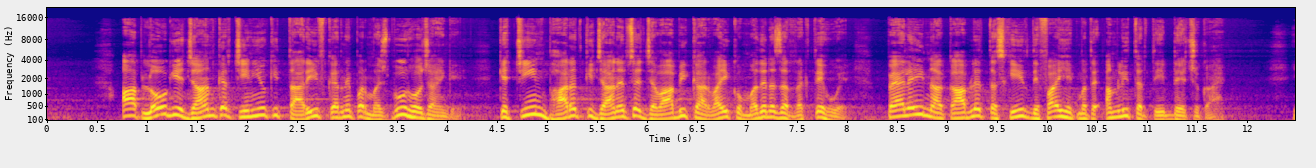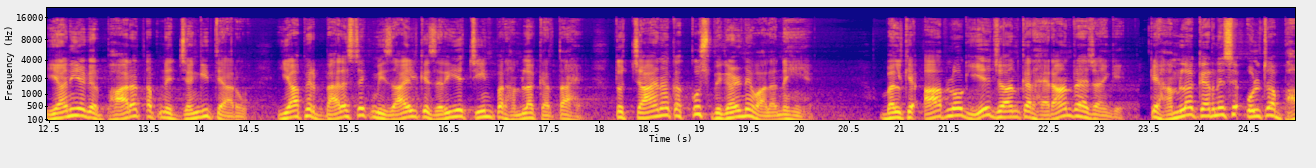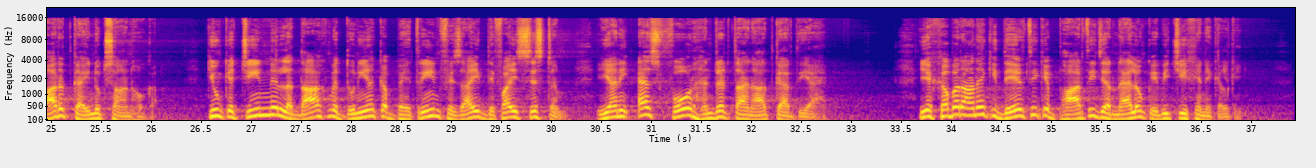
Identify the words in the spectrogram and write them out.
आप लोग ये जानकर चीनियों की तारीफ़ करने पर मजबूर हो जाएँगे कि चीन भारत की जानब से जवाबी कार्रवाई को मद्देनजर रखते हुए पहले ही नाकाबले तस्कीर दिफाई हमत अमली तरतीब दे चुका है। यानी अगर भारत अपने जंगी त्यारों या फिर बैलिस्टिक मिसाइल के ज़रिए चीन पर हमला करता है तो चाइना का कुछ बिगड़ने वाला नहीं है। बल्कि आप लोग ये जानकर हैरान रह जाएँगे कि हमला करने से उल्टा भारत का ही नुकसान होगा, क्योंकि चीन ने लद्दाख में दुनिया का बेहतरीन फिजाई दिफाई सिस्टम, यानी एस फोर हंड्रेड तैनात कर दिया है। यह खबर आने की देर थी कि भारतीय जर्नैलों की भी चीखें निकल गई,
